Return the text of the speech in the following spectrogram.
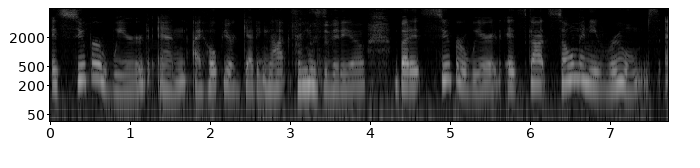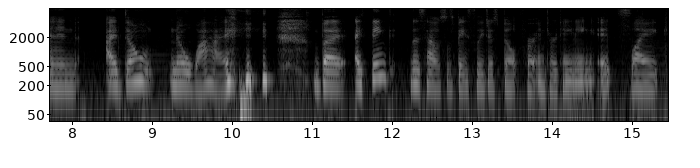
it's super weird, and I hope you're getting that from this video, but it's super weird. It's got so many rooms, and I don't know why, but I think this house was basically just built for entertaining. It's like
